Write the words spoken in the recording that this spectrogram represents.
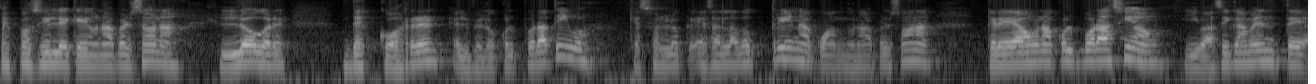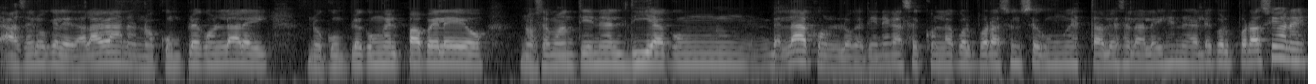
es posible que una persona logre descorrer el velo corporativo, que eso es lo que esa es la doctrina cuando una persona crea una corporación y básicamente hace lo que le da la gana, no cumple con la ley, no cumple con el papeleo, no se mantiene al día con, ¿verdad? con lo que tiene que hacer con la corporación según establece la Ley General de Corporaciones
